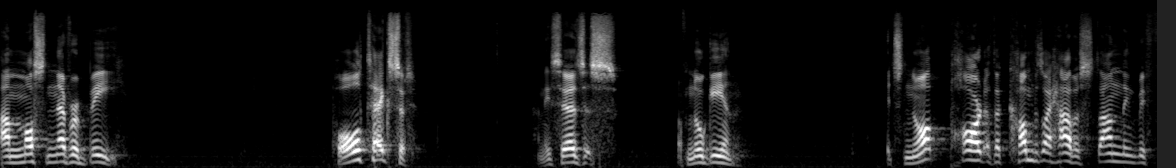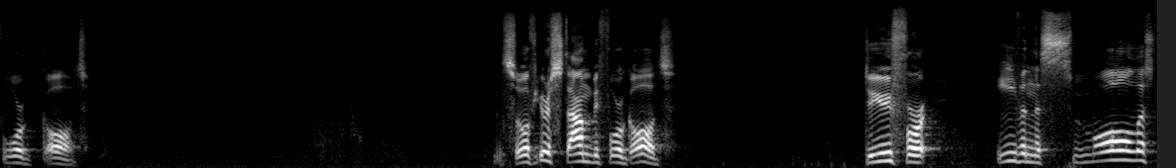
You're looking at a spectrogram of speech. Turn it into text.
and must never be. Paul takes it and he says it's of no gain. It's not part of the confidence I have of standing before God. And so, if you're to stand before God, do you for even the smallest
